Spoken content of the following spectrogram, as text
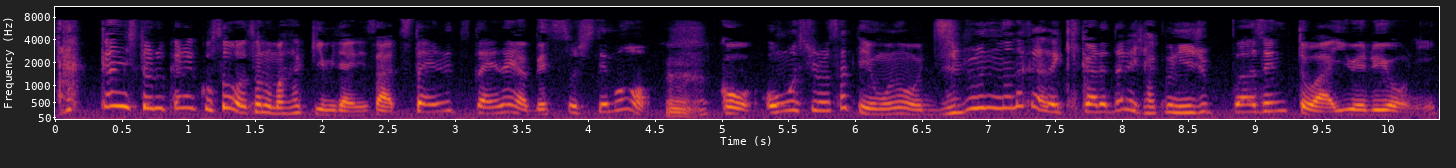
達観しとるからこそ、そのまあさっきみたいにさ、伝える伝えないは別としても、うん。こう、面白さっていうものを自分の中で聞かれたら120%は言えるように、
